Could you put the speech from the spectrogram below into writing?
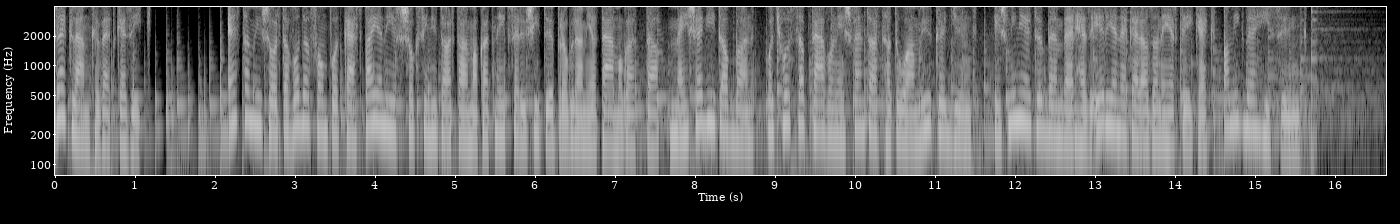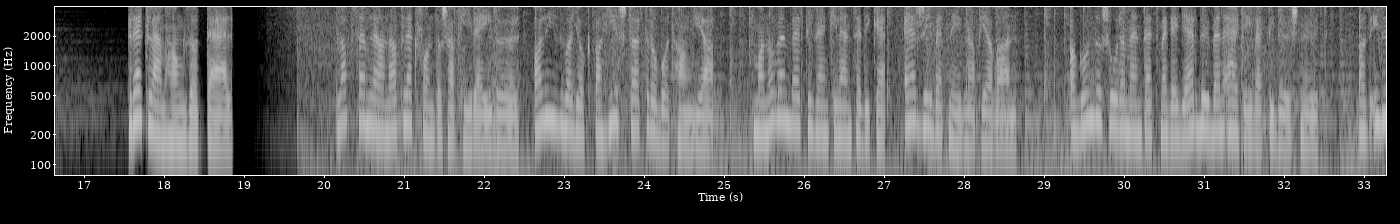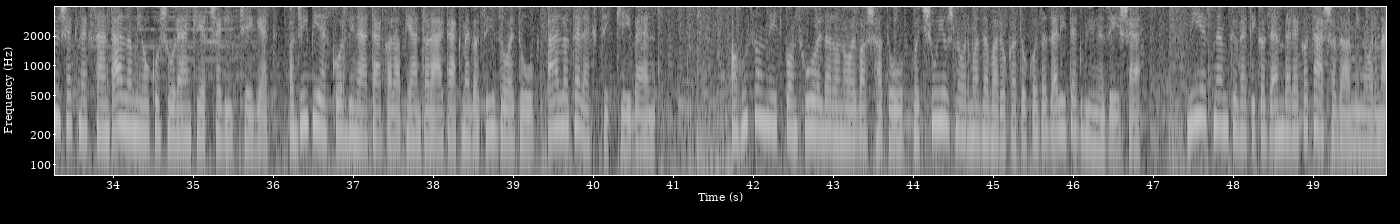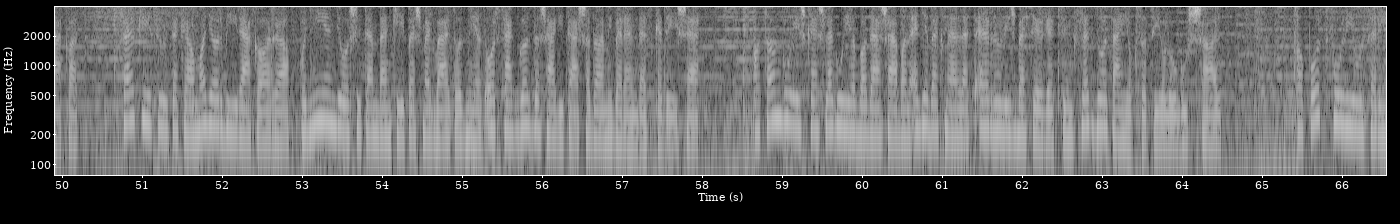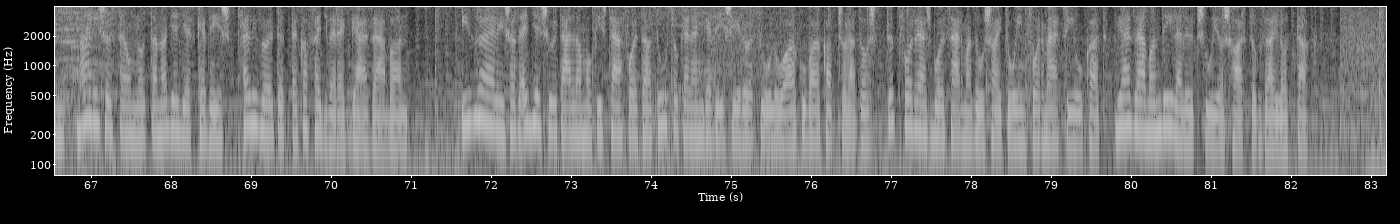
Reklám következik. Ezt a műsort a Vodafone Podcast Pioneers sokszínű tartalmakat népszerűsítő programja támogatta, mely segít abban, hogy hosszabb távon és fenntarthatóan működjünk, és minél több emberhez érjenek el azon értékek, amikben hiszünk. Reklám hangzott el. Lapszemle a nap legfontosabb híreiből. Alíz vagyok, a hírstart robot hangja. Ma november 19-e, Erzsébet névnapja van. A gondosóra mentett meg egy erdőben eltévedt idős nőt. Az időseknek szánt állami okosórán kért segítséget, a GPS koordináták alapján találták meg a tűzoltók, áll a Telex cikkében. A 24.hu oldalon olvasható, hogy súlyos normazavarokat okoz az elitek bűnözése. Miért nem követik az emberek a társadalmi normákat? Felkészültek-e a magyar bírák arra, hogy milyen gyors ütemben képes megváltozni az ország gazdasági társadalmi berendezkedése? A Tangó és Kes legújabb adásában egyebek mellett erről is beszélgettünk Flex Zoltán jogszociológussal. A portfólió szerint már is összeomlott a nagy egyezkedés, felüvöltöttek a fegyverek Gázában. Izrael és az Egyesült Államok is táfolta a túszok elengedéséről szóló alkuval kapcsolatos, több forrásból származó sajtóinformációkat, Gázában délelőtt súlyos harcok zajlottak.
